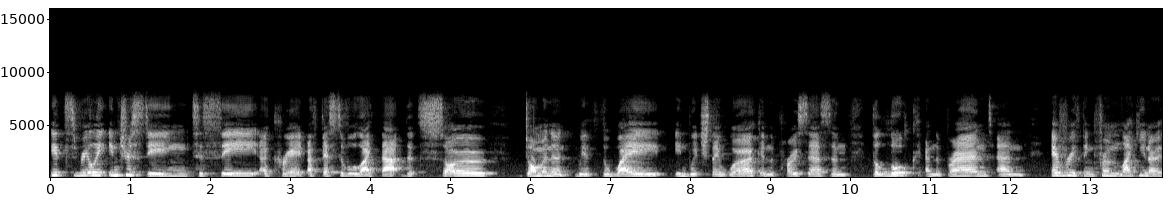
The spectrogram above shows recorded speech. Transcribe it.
it's really interesting to see a create a festival like that that's so dominant with the way in which they work and the process and the look and the brand and everything from like you know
